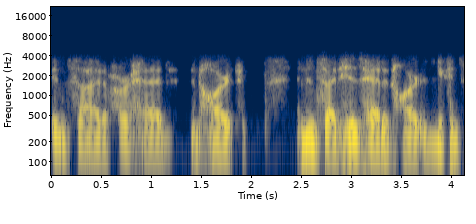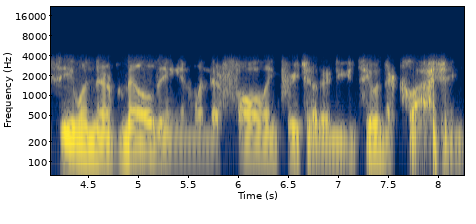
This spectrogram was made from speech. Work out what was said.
inside of her head and heart and inside his head and heart. And you can see when they're melding and when they're falling for each other, and you can see when they're clashing.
